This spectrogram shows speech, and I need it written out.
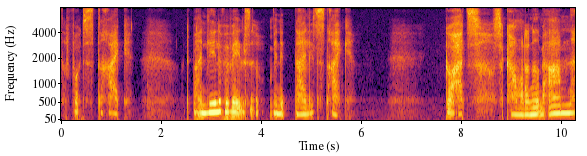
så du får et stræk. Det er bare en lille bevægelse, men et dejligt stræk. Godt. Så kommer der ned med armene.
